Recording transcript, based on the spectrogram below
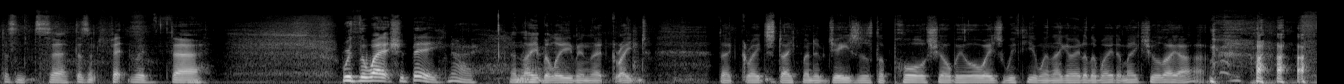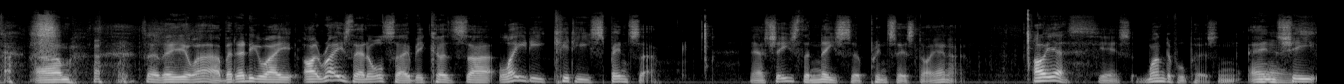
doesn't uh, doesn't fit with uh, with the way it should be. No, And they believe in that great, that great statement of Jesus: "The poor shall be always with you," when they go out of the way to make sure they are. um, so there you are. But anyway, I raise that also because uh, Lady Kitty Spencer. Now she's the niece of Princess Diana. Oh yes. Yes, wonderful person, and Yes. she.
